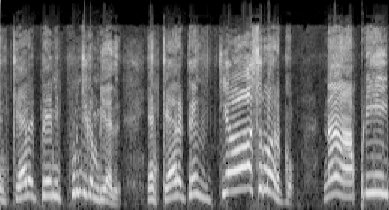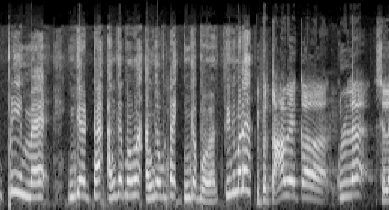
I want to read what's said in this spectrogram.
என் கேரக்டரே நீ புரிஞ்சுக்க முடியாது. என் கேரக்டரே வித்தியாசமா இருக்கும். நான் அப்படி இப்படி ம- இங்க விட்டா அங்க போவேன் அங்க விட்டா இங்க போவேன். திரும்பல இப்ப தாவேக்காக்குள்ள சில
